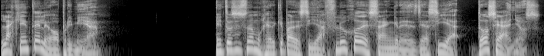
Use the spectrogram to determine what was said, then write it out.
la gente le oprimía. Entonces una mujer que padecía flujo de sangre desde hacía 12 años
